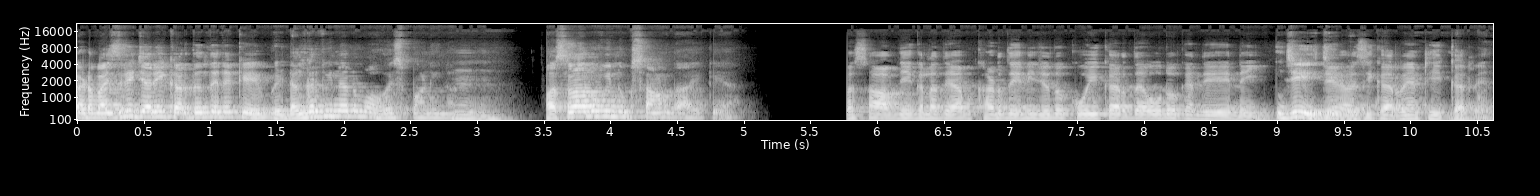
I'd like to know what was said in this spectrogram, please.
ਐਡਵਾਈਜ਼ਰੀ ਜਾਰੀ ਕਰ ਦਿੰਦੇ ਨੇ ਕਿ ਡੰਗਰ ਵੀ ਨਾ ਨਵਾਓ ਇਸ ਪਾਣੀ ਨਾਲ। ਹੂੰ ਫਸਲਾਂ ਨੂੰ ਵੀ ਨੁਕਸਾਨਦਾਇਕ ਆ। ਬਸ ਆਪਦੀਆਂ ਗੱਲਾਂ ਤੇ ਆਪ ਖੜਦੇ ਨਹੀਂ। ਜਦੋਂ ਕੋਈ ਕਰਦਾ ਉਦੋਂ ਕਹਿੰਦੇ ਇਹ ਨਹੀਂ। ਜੀ ਜੀ ਅਸੀਂ ਕਰ ਰਹੇ ਹਾਂ ਠੀਕ ਕਰ ਰਹੇ ਹਾਂ।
